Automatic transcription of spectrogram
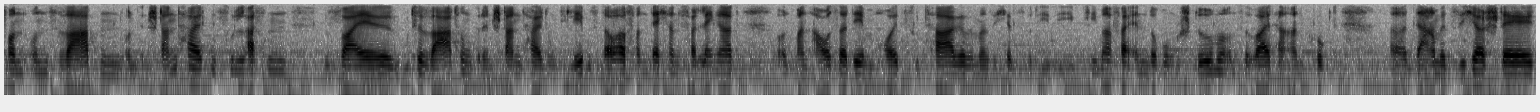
von uns warten und instand halten zu lassen weil gute Wartung und Instandhaltung die Lebensdauer von Dächern verlängert und man außerdem heutzutage, wenn man sich jetzt so die, die Klimaveränderungen, Stürme und so weiter anguckt, äh, damit sicherstellt,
